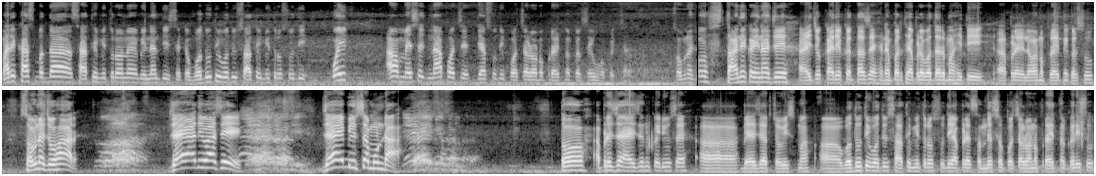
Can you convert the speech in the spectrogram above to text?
મારી ખાસ બધા સાથી મિત્રોને વિનંતી છે કે વધુથી વધુ સાથી મિત્રો સુધી કોઈ આ મેસેજ ના પહોંચે, ત્યાં સુધી પહોંચાડવાનો પ્રયત્ન કરશે એવું અપેક્ષા. સૌને સ્થાનિક અહીંના જે આયોજક કાર્યકર્તા છે એના પરથી આપણે વધારે માહિતી આપણે લેવાનો પ્રયત્ન કરશું. સૌને જોહાર. જય આદિવાસી. જય બિરસા મુંડા. તો આપણે જે આયોજન કર્યું છે બે હજાર ચોવીસમાં વધુથી વધુ સાથી મિત્રો સુધી આપણે સંદેશો પહોંચાડવાનો પ્રયત્ન કરીશું.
